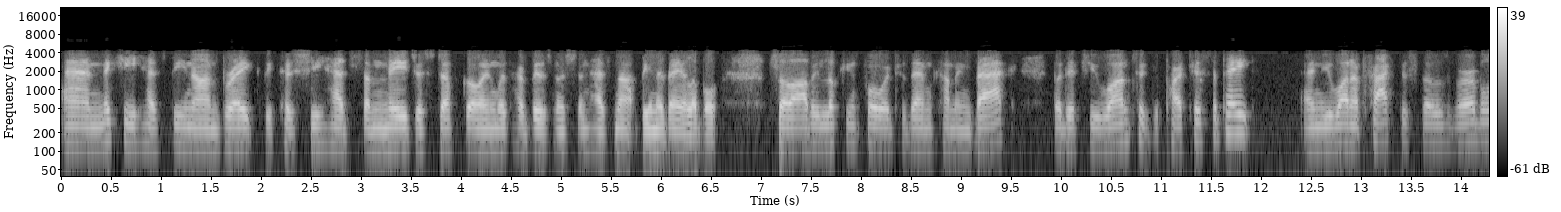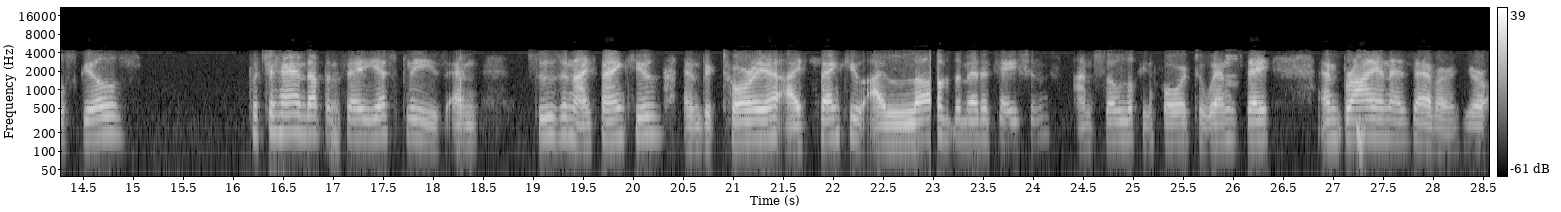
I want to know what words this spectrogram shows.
And Nikki has been on break because she had some major stuff going with her business and has not been available. So I'll be looking forward to them coming back. But if you want to participate and you want to practice those verbal skills, put your hand up and say, yes, please. And Susan, I thank you. And Victoria, I thank you. I love the meditations. I'm so looking forward to Wednesday. And Brian, as ever, you're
